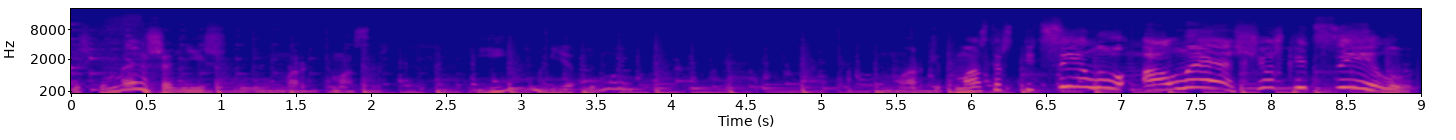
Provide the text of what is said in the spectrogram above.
Трішки менше, ніж у Market Master. І я думаю. Market Masters під силу, але що ж під силу?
